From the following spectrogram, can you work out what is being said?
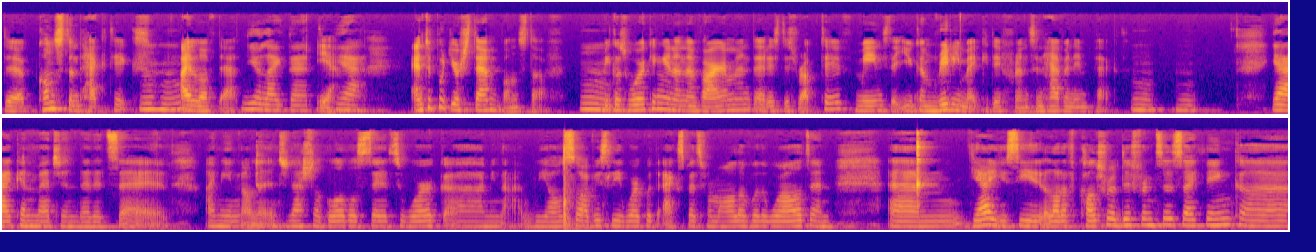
the constant hectics. Mm-hmm. I love that. You like that? Yeah. Yeah. And to put your stamp on stuff. Mm. Because working in an environment that is disruptive means that you can really make a difference and have an impact. Mm-hmm. Yeah, I can imagine that it's, uh, I mean, on the international global stage to work. Uh, I mean, we also obviously work with experts from all over the world. And um, yeah, you see a lot of cultural differences, I think. Uh,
